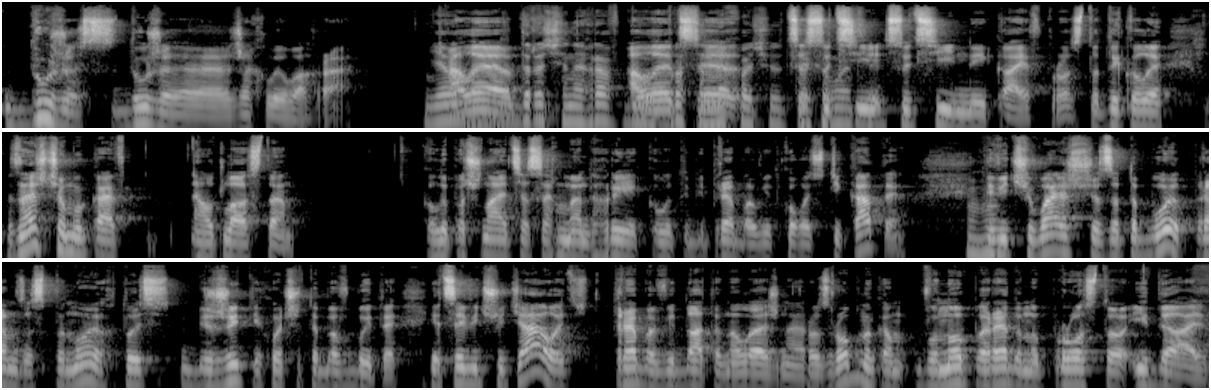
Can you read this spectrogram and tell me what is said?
дуже, дуже жахлива гра. Я, але- до речі, не грав, бо Але просто це, не хочу це суці, суцільний кайф просто. Ти коли. Знаєш, чому кайф Outlast? Коли починається сегмент гри, коли тобі треба від когось тікати, ти відчуваєш, що за тобою, прямо за спиною, хтось біжить і хоче тебе вбити. І це відчуття, от треба віддати належне розробникам, воно передано просто ідеально.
